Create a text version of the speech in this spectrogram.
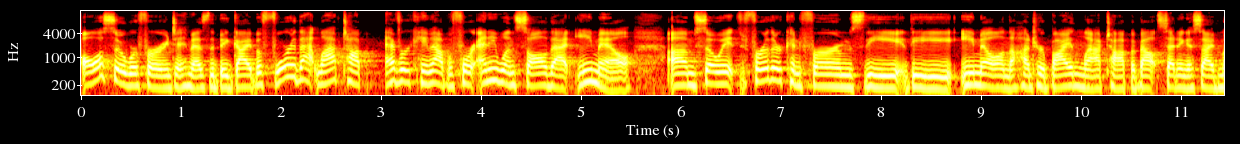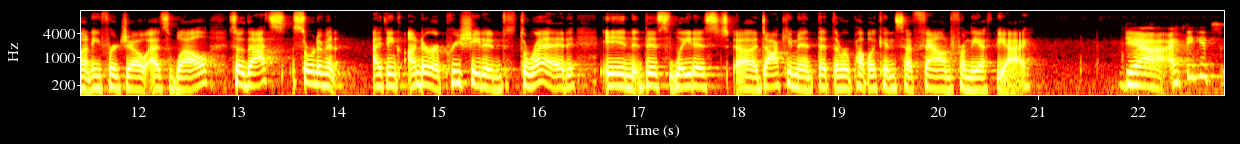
also referring to him as the big guy before that laptop ever came out, before anyone saw that email. Um, so it further confirms the the email on the Hunter Biden laptop about setting aside money for Joe as well. So that's sort of an I think, underappreciated thread in this latest uh, document that the Republicans have found from the FBI. Yeah, I think it's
